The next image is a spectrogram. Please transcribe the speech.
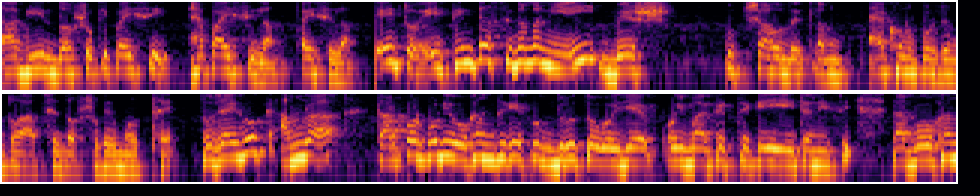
দাগির দর্শকই পাইছি হ্যাঁ পাইছিলাম পাইছিলাম। এই তো, এই তিনটা সিনেমা নিয়েই বেশ উৎসাহ দেখলাম এখনও পর্যন্ত আছে দর্শকের মধ্যে। তো যাই হোক, আমরা তারপর পরই ওখান থেকে খুব দ্রুত ওই যে ওই মার্কেট থেকেই এইটা নিছি। তারপর ওখান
